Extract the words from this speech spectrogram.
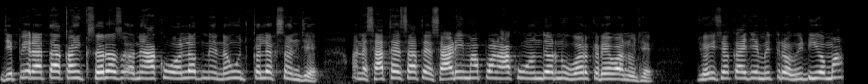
જે પહેરાતા કંઈક સરસ અને આખું અલગ ને નવું જ કલેક્શન છે. અને સાથે સાથે સાડીમાં પણ આખું અંદરનું વર્ક રહેવાનું છે. જોઈ શકાય છે મિત્રો વિડીયોમાં?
